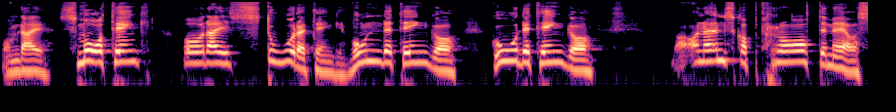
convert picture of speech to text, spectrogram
om de små ting og de store ting. Vonde ting og gode ting. Og han ønsker å prate med oss.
